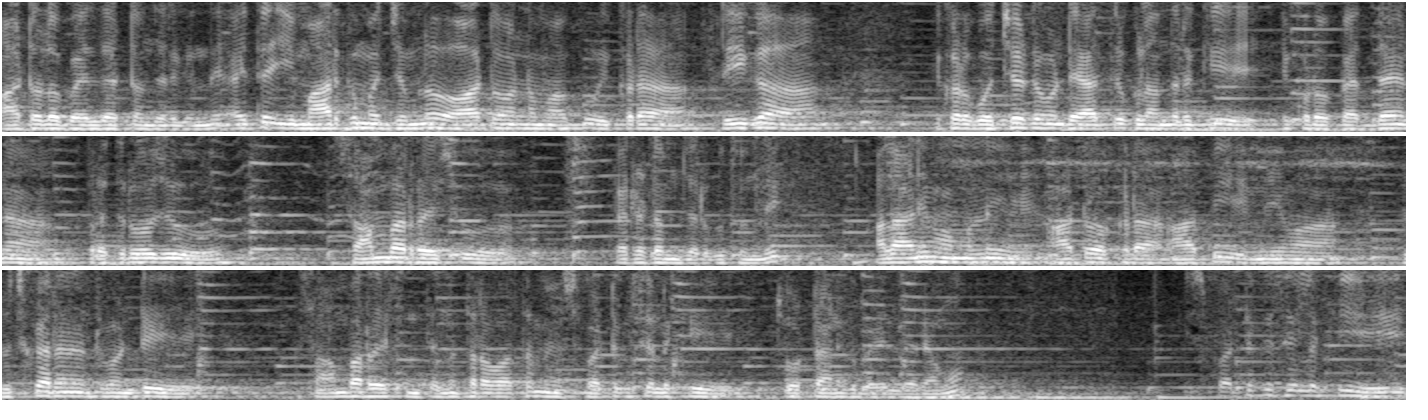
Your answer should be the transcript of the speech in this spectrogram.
ఆటోలో బయలుదేరడం జరిగింది. అయితే ఈ మార్గ మధ్యంలో ఆటో అన్న మాకు ఇక్కడ ఫ్రీగా ఇక్కడికి వచ్చేటువంటి యాత్రికులందరికీ ఇక్కడ ఒక పెద్ద ప్రతిరోజు సాంబార్ రైసు పెట్టడం జరుగుతుంది. అలా అని మమ్మల్ని ఆటో అక్కడ ఆపి మేము రుచికరమైనటువంటి సాంబార్ రైస్ని తిన్న తర్వాత మేము స్పటికశిలకి చూడటానికి బయలుదేరాము. ఈ స్పటికశిలకి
